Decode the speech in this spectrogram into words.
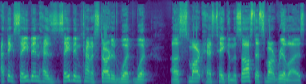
I think Saban has Saban kind of started what what uh, Smart has taken. The sauce that Smart realized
